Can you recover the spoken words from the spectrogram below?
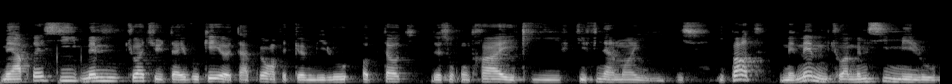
Mais après, si même, tu vois, tu t'as évoqué, euh, t'as peur en fait que Melo opt-out de son contrat et qui, qui finalement il, il, parte. Mais même, tu vois, même si Melo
